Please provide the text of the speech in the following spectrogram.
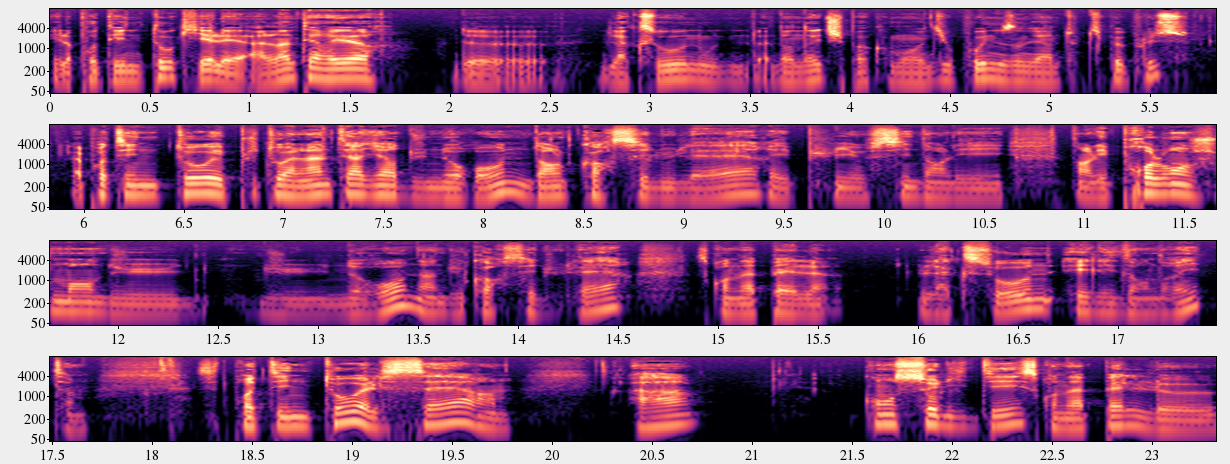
Et la protéine tau qui, elle, est à l'intérieur de, l'axone ou de la dendrite, je sais pas comment on dit. Vous pouvez nous en dire un tout petit peu plus? La protéine tau est plutôt à l'intérieur du neurone, dans le corps cellulaire, et puis aussi dans les, dans les prolongements du, du neurone, hein, du corps cellulaire, ce qu'on appelle l'axone et les dendrites. Cette protéine tau, elle sert à consolider ce qu'on appelle le-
